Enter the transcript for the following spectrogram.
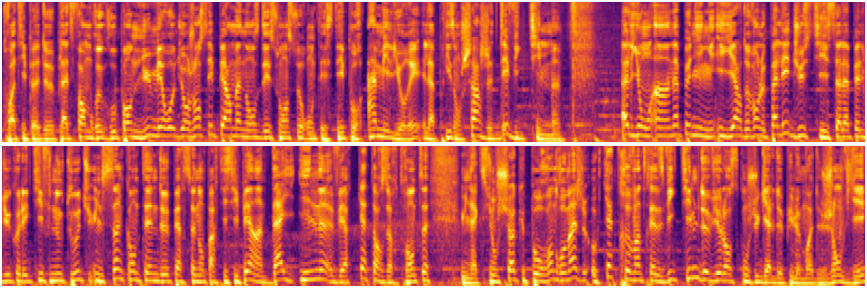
Trois types de plateformes regroupant numéro d'urgence et permanence des soins seront testés pour améliorer la prise en charge des victimes. À Lyon, un happening hier devant le palais de justice. À l'appel du collectif Nous Toutes, une cinquantaine de personnes ont participé à un die-in vers 14h30. Une action choc pour rendre hommage aux 93 victimes de violences conjugales depuis le mois de janvier.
